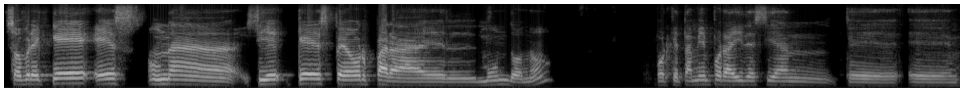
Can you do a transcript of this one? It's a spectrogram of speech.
sobre qué es una si qué es peor para el mundo, ¿no? Porque también por ahí decían que eh,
